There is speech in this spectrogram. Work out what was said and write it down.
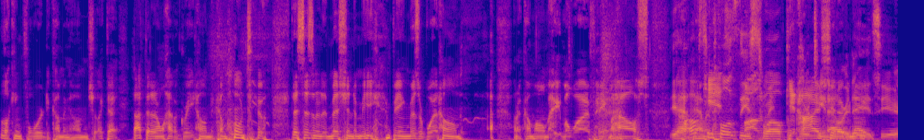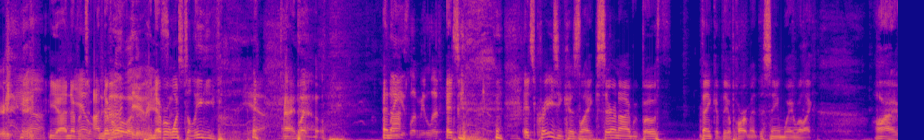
looking forward to coming home and shit like that, not that I don't have a great home to come home to. This isn't an admission to me being miserable at home. when I come home, I hate my wife, hate my house. yeah God damn austin pulls these 12 to Get high 14 shit hour every night. here Yeah, Yeah, I never, Yeah, I never, no he never wants to leave. yeah. i know And I, Please let me live. it's it's crazy because like Sarah and I, we both think of the apartment the same way. We're like, all right,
